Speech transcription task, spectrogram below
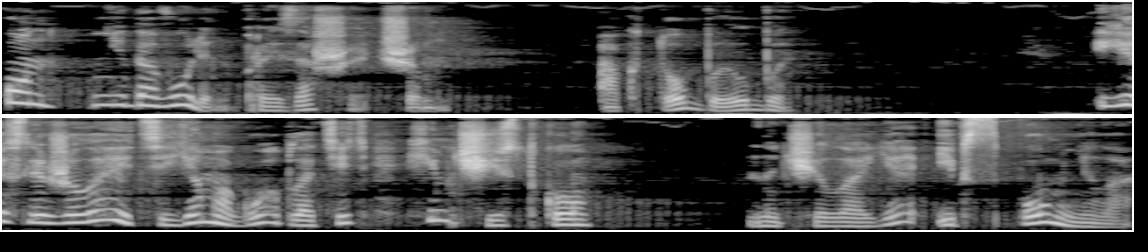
он недоволен произошедшим. А кто был бы? Если желаете, я могу оплатить химчистку. Начала я и вспомнила,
